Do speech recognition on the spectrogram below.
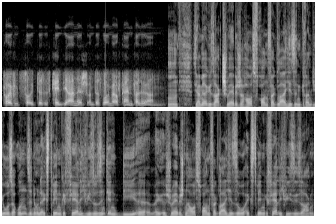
Teufelszeug, das ist keynesianisch und das wollen wir auf keinen Fall hören. Mhm. Sie haben ja gesagt, schwäbische Hausfrauenvergleiche sind grandioser Unsinn und extrem gefährlich. Wieso sind denn die äh, schwäbischen Hausfrauenvergleiche so extrem gefährlich, wie Sie sagen?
